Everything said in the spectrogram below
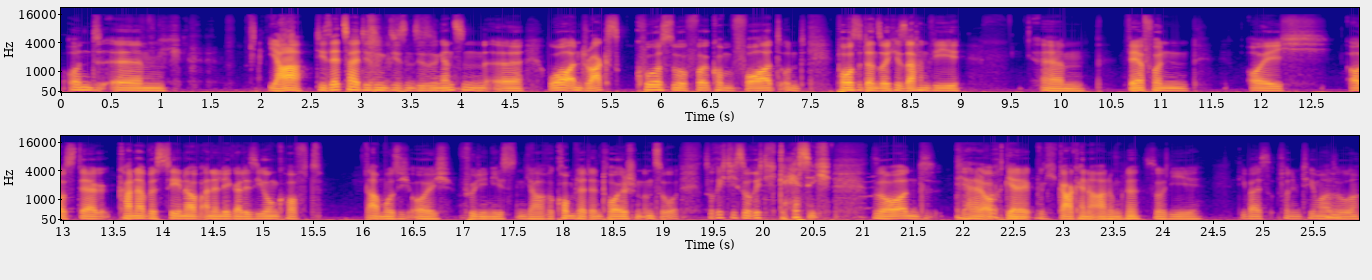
und ähm, ja, die setzt halt diesen, diesen, diesen ganzen äh, War on Drugs-Kurs so vollkommen fort und postet dann solche Sachen wie, ähm, wer von euch aus der Cannabis-Szene auf eine Legalisierung hofft, da muss ich euch für die nächsten Jahre komplett enttäuschen und so, so richtig, so richtig gehässig. So, und die hat halt auch, die hat wirklich gar keine Ahnung, ne? So, die, die weiß von dem Thema so,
